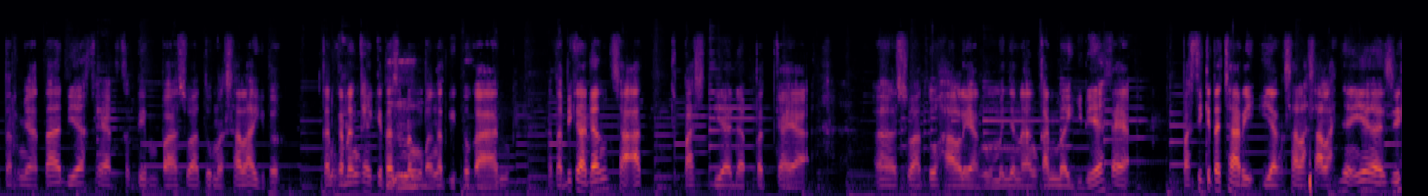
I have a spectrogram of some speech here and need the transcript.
ternyata dia kayak ketimpa suatu masalah gitu. Kan kadang kayak kita seneng banget gitu kan. Nah, tapi kadang saat pas dia dapat kayak eh, suatu hal yang menyenangkan bagi dia kayak pasti kita cari yang salah-salahnya iya gak sih?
